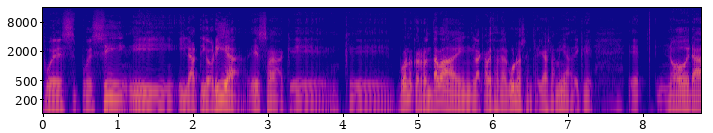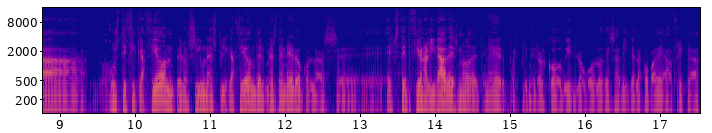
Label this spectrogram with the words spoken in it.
Pues, pues sí, y, y la teoría esa que, que, bueno, que rondaba en la cabeza de algunos, entre ellas la mía, de que eh, no era justificación, pero sí una explicación del mes de enero con las eh, excepcionalidades, ¿no? De tener, pues primero el COVID, luego lo de Sadik en la Copa de África,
